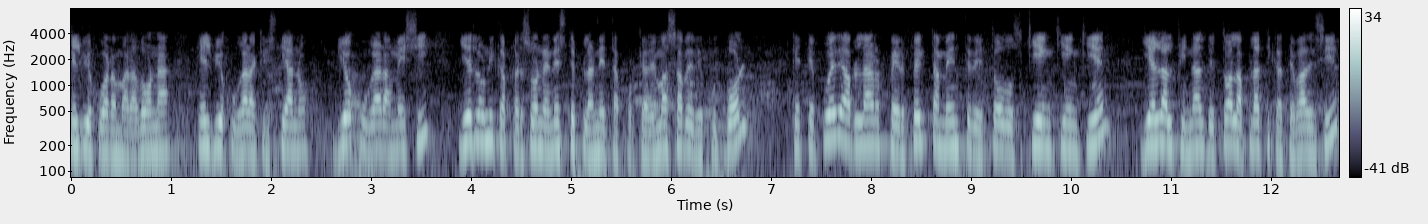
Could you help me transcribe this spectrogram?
él vio jugar a Maradona, él vio jugar a Cristiano, vio jugar a Messi y es la única persona en este planeta, porque además sabe de fútbol, que te puede hablar perfectamente de todos, quién, quién, quién, y él al final de toda la plática te va a decir,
